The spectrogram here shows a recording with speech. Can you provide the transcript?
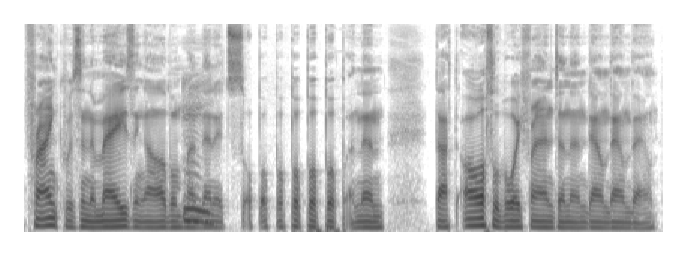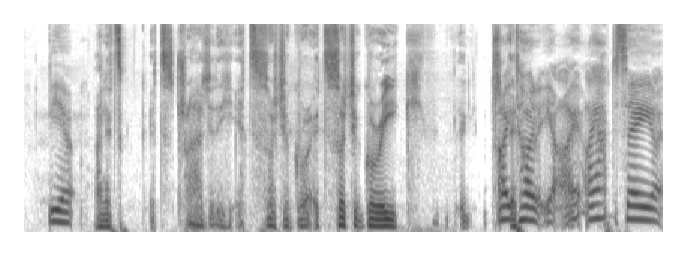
Frank was an amazing album, and then it's up, up, up, up, up, up, and then that awful boyfriend, and then down, down, down, Yeah. and it's it's tragedy. It's such a gr- it's such a Greek. I it- thought, yeah, I, I have to say, I,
